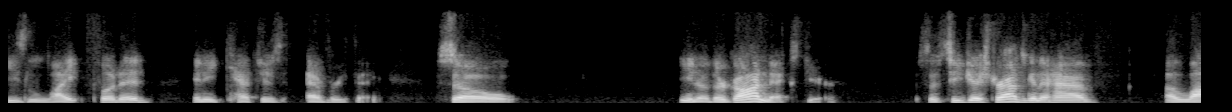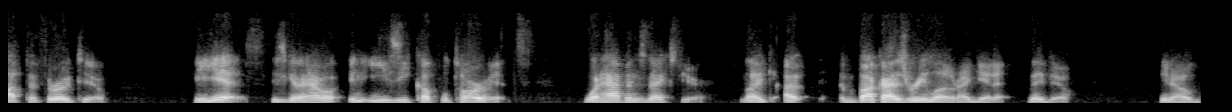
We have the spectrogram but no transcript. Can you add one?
He's light footed and he catches everything. So, you know, they're gone next year. So CJ Stroud's going to have a lot to throw to. He is. He's going to have an easy couple targets. What happens next year? Like uh, Buckeyes reload. I get it. They do. You know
